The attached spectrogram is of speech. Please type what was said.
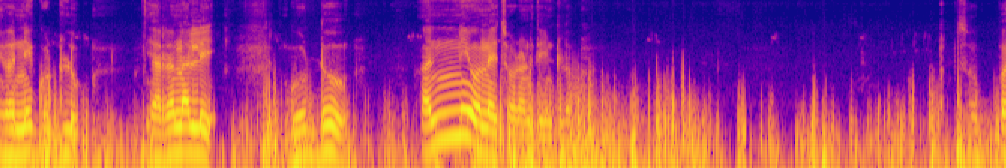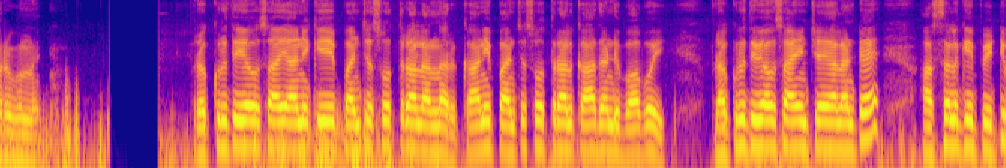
ఇవన్నీ గుడ్లు. ఎర్రనల్లి గుడ్డు అన్నీ ఉన్నాయి చూడండి దీంట్లో. సూపర్గా ఉన్నాయి. ప్రకృతి వ్యవసాయానికి పంచసూత్రాలు అన్నారు. కానీ పంచసూత్రాలు కాదండి బాబోయ్. ప్రకృతి వ్యవసాయం చేయాలంటే అస్సలకి పెట్టి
